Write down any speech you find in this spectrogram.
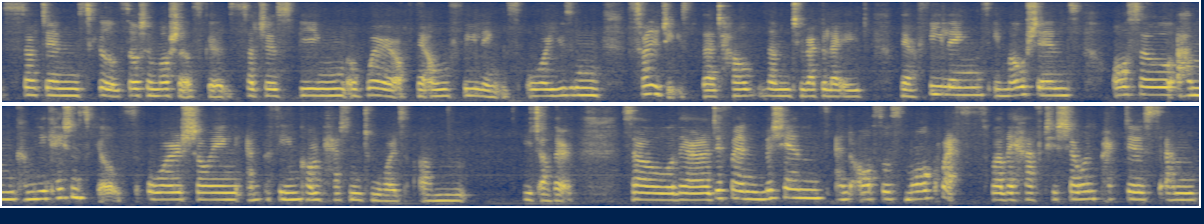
certain skills, social emotional skills, such as being aware of their own feelings or using strategies that help them to regulate their feelings, emotions, also um, communication skills or showing empathy and compassion towards um, each other. So there are different missions and also small quests where they have to show and practice um,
